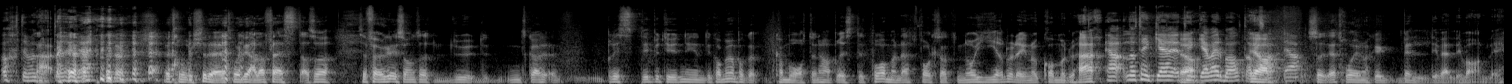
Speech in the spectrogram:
Åh, det var godt Nei. å høre. jeg tror ikke det. Jeg tror de aller fleste altså, Selvfølgelig sånn at du, du skal briste i betydningen Det kommer jo an på hva måte en har bristet på, men at folk sier at 'nå gir du deg, nå kommer du her'. Ja, Nå tenker jeg, tenker jeg verbalt, altså. Ja, så det tror jeg nok er veldig, veldig vanlig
